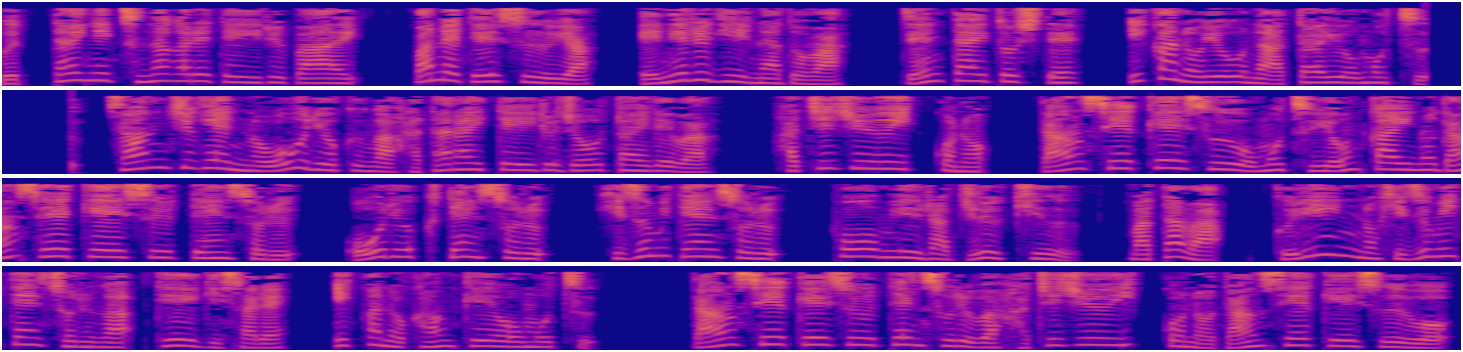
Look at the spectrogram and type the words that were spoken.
物体につながれている場合、バネ定数やエネルギーなどは全体として以下のような値を持つ。三次元の応力が働いている状態では、81個の男性係数を持つ4回の男性係数テンソル、応力テンソル、歪みテンソル、フォーミュラ19、またはグリーンの歪みテンソルが定義され、以下の関係を持つ。男性係数テンソルは81個の男性係数を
